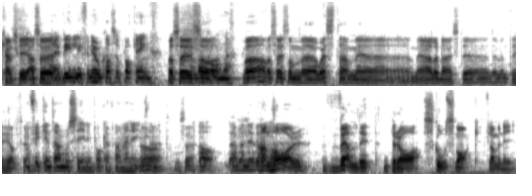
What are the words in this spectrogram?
Kanske, alltså, Han är billig för Newcastle att plocka in. vad sägs om, kommer. vad, vad sägs om eh, West Ham med, med Allardyce? Det, det är väl inte helt fel? De fick inte Ambrosini plocka fram en i Ja, istället. ja. Nej, men det är väl Han inte- har väldigt bra skosmak, Flamini.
